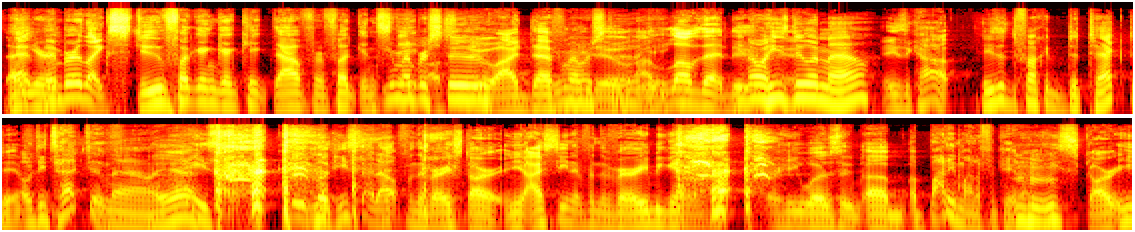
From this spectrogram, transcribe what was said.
that, year- remember, like Stu fucking got kicked out for fucking. You remember oh, state- Stu? I definitely remember do. Stu? I love that dude. You know what he's man. doing now? He's a cop. He's a fucking detective. Oh, detective. Now, yeah. Nice. Dude, look, he set out from the very start. You know, I seen it from the very beginning where he was a, a, a body modifier. He scarred. He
